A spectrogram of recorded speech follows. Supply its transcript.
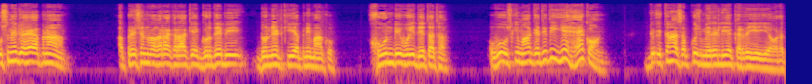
اس نے جو ہے اپنا آپریشن وغیرہ کرا کے گردے بھی ڈونیٹ کیے اپنی ماں کو۔ خون بھی وہی دیتا تھا۔ وہ اس کی ماں کہتی تھی، یہ ہے کون جو اتنا سب کچھ میرے لیے کر رہی ہے یہ عورت؟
